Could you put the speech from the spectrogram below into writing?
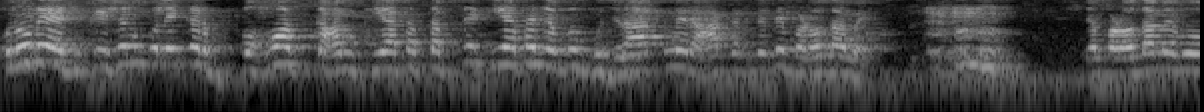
उन्होंने एजुकेशन को लेकर बहुत काम किया था, तब से किया था जब वो गुजरात में रहा करते थे, बड़ौदा में। जब बड़ौदा में वो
